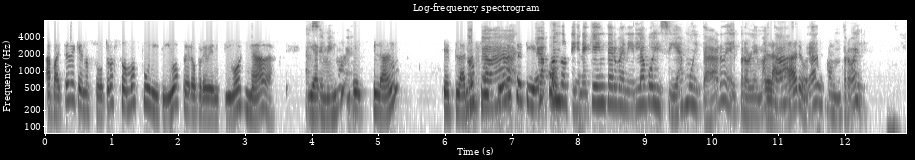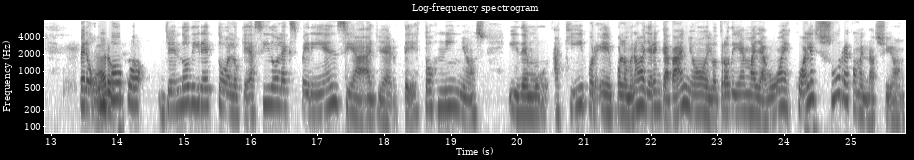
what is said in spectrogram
Aparte de que nosotros somos punitivos, pero preventivos nada. Y aquí el plan, el plan no, funciona hace tiempo. Ya cuando tiene que intervenir la policía es muy tarde, el problema está fuera de control. Pero un poco yendo directo a lo que ha sido la experiencia ayer de estos niños y de aquí, por, eh, por lo menos ayer en Cataño, el otro día en Mayagüez, ¿cuál es su recomendación?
